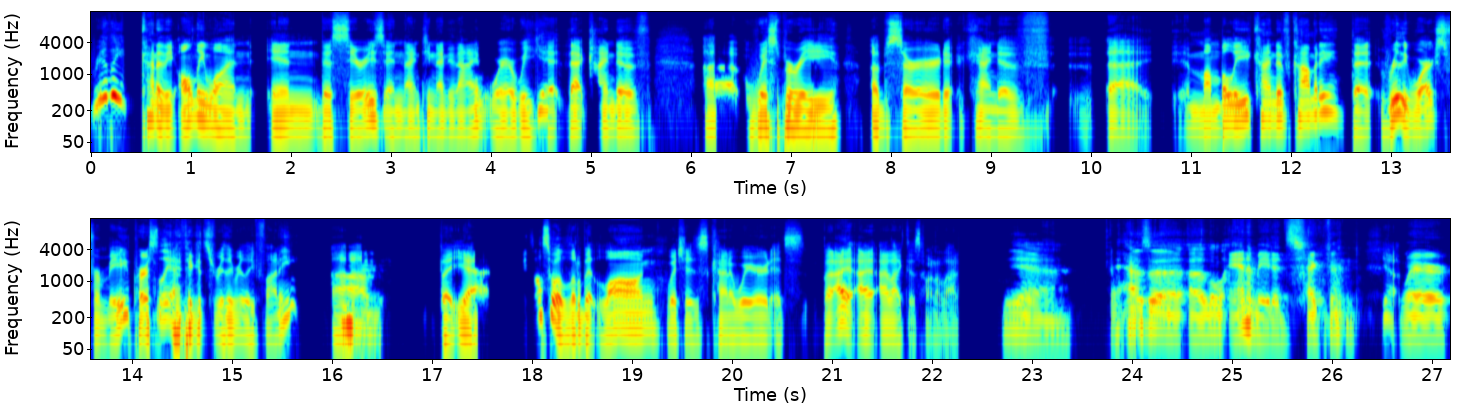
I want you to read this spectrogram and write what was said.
really kind of the only one in this series in 1999 where we get that kind of uh, whispery, absurd, kind of uh, mumbly kind of comedy that really works for me personally. I think it's really, really funny. Um, Mhm. But yeah, it's also a little bit long, which is kind of weird. It's but I, I I like this one a lot. Yeah. It has a, a little animated segment Yeah. where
